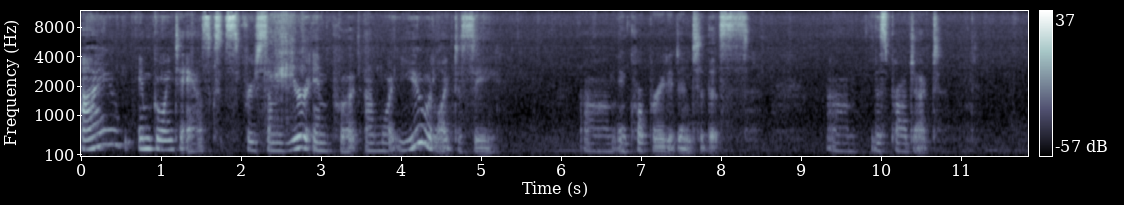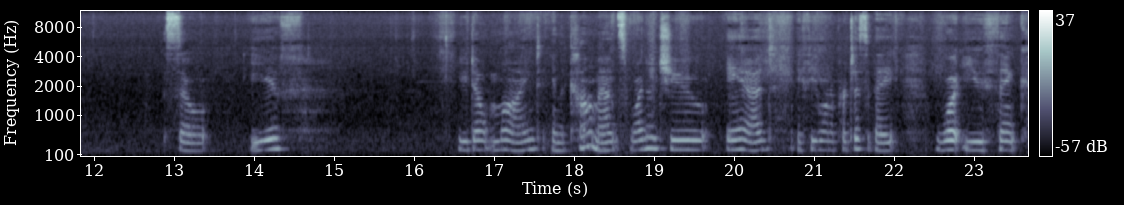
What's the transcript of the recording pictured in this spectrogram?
I am going to ask for some of your input on what you would like to see um, incorporated into this um, this project. So if you don't mind, in the comments, why don't you add, if you want to participate, what you think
